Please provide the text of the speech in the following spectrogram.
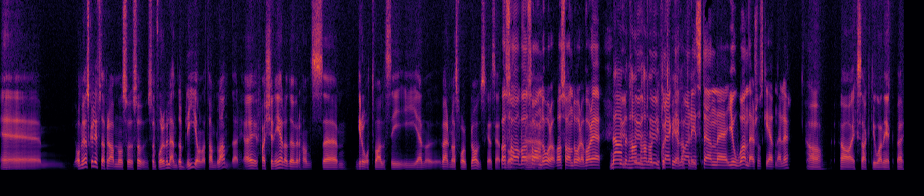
Ehm, Eh, om jag ska lyfta fram någon så, så, så, får det väl ändå bli Jonathan Bland där. Jag är fascinerad över hans eh, gråtvals i, i en, Värmlands Folkblad. Ska jag säga vad, sa, vad sa han då? då? Vad sa han då? då? Var det Nej, ut, men han, ut, han hade fått spela journalisten eh, Johan där som skrev den, eller? Ja, ja, exakt. Johan Ekberg.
